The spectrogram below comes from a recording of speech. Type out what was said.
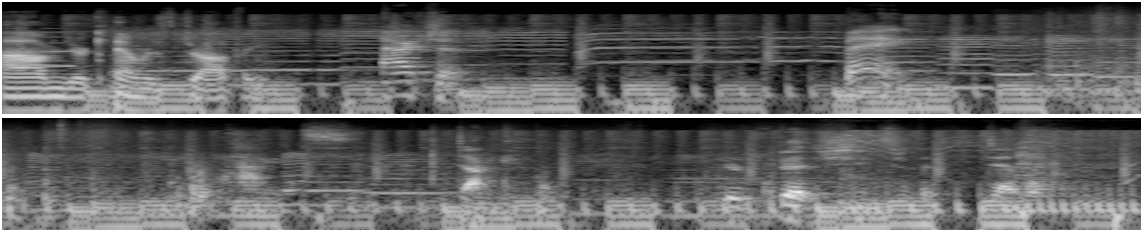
Um, your camera's dropping. Action! Bang! Duck. Your bed sheets are the devil.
